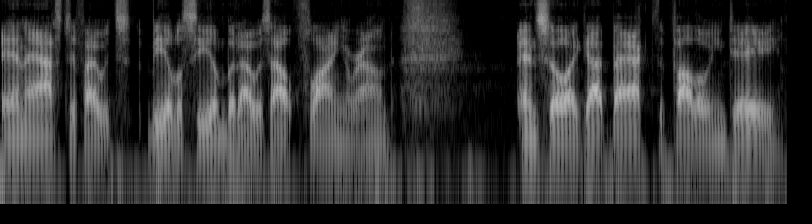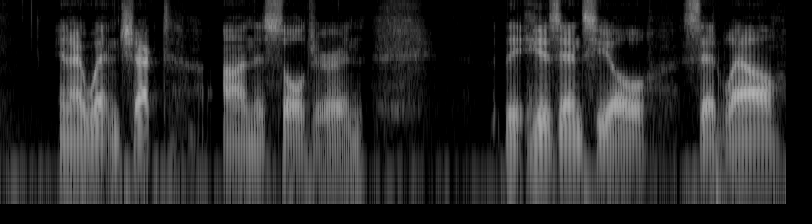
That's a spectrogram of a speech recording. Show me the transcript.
and asked if I would be able to see him, but I was out flying around, and so I got back the following day, and I went and checked on this soldier, and the, his NCO said, well,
